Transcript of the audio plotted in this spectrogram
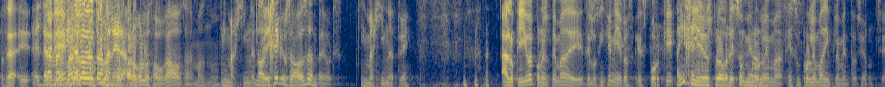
O sea, eh, eh, dramatízalo de otra los manera. comparó con los abogados, además, ¿no? Imagínate. No, dije que los abogados eran peores. Imagínate. A lo que iba con el tema de, de los ingenieros es porque Hay sí ingenieros es, progres es un problema, es un problema de implementación. Sí.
